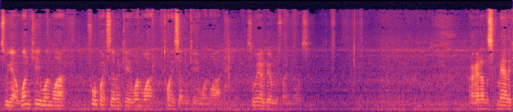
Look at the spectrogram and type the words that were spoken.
So we got 1K 1 watt, 4.7K 1 watt, 27K 1 watt. So we ought to be able to find those. Alright, on the schematic,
